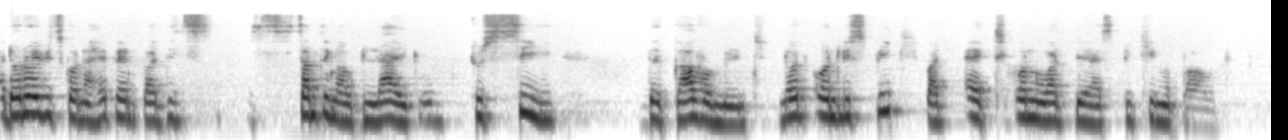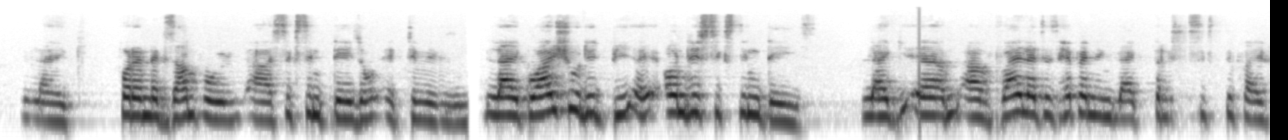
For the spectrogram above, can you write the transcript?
I don't know if it's gonna happen, but it's something I would like to see the government not only speak but act on what they are speaking about. Like, for an example, uh, 16 days of activism. Like, why should it be uh, only 16 days? Like, um, uh, violence is happening like 365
